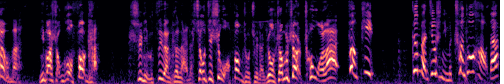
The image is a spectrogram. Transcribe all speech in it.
图地出卖我们？你把手给我放开！是你们自愿跟来的，消息是我放出去的，有什么事儿冲我来！放屁！根本就是你们串通好的。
